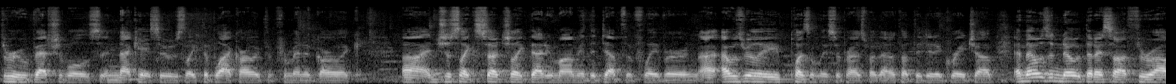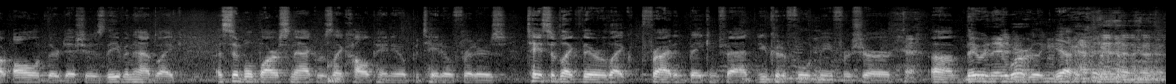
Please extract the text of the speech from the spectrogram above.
through vegetables. In that case, it was like the black garlic, the fermented garlic, uh, and just like such like that umami, the depth of flavor. And I, I was really pleasantly surprised by that. I thought they did a great job. And that was a note that I saw throughout all of their dishes. They even had like a simple bar snack. It was like jalapeno potato fritters. Tasted like they were like fried in bacon fat. You could have fooled me for sure. Um, they Maybe were. they did were. Really, yeah.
